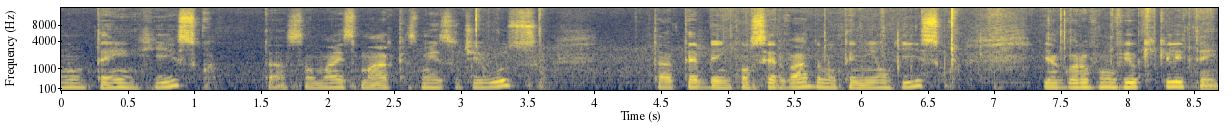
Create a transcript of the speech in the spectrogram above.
não tem risco, tá? São mais marcas mesmo de uso. Tá até bem conservado, não tem nenhum risco. E agora vamos ver o que, que ele tem.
